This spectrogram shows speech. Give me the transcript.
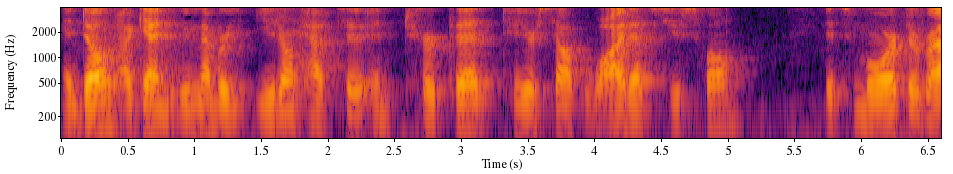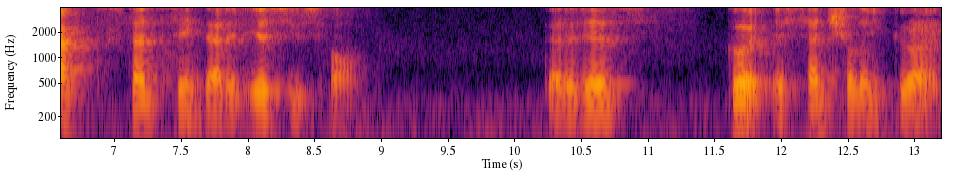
And don't, again, remember, you don't have to interpret to yourself why that's useful. It's more direct sensing that it is useful, that it is good, essentially good.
